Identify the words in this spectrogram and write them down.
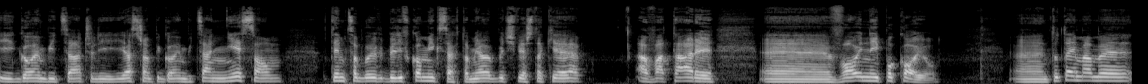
i Gołębica, czyli Jastrząb i Gołębica nie są tym, co by, byli w komiksach. To miały być, wiesz, takie awatary e, wojny i pokoju. E, tutaj mamy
